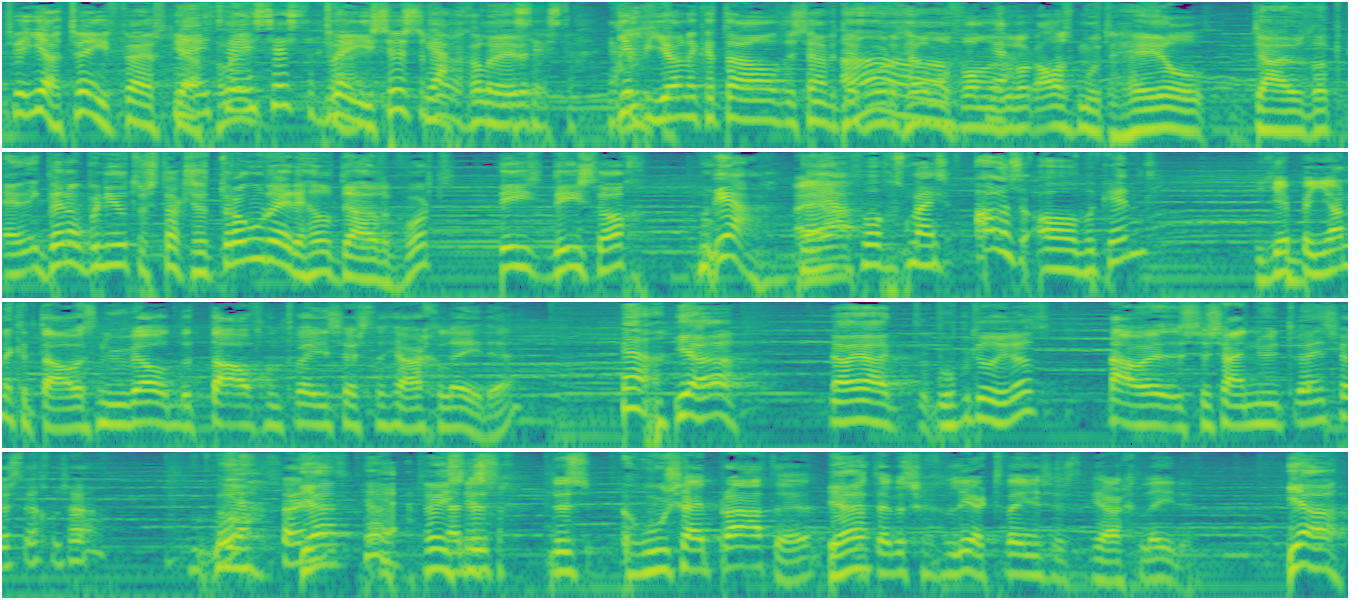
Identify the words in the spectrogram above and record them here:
twee, ja, 52 jaar geleden. 62 jaar. 62 jaar Ja, geleden. 62, ja. Jip en Janneke taal, daar zijn we tegenwoordig Ah, helemaal van. ja. Natuurlijk, alles moet heel duidelijk. En ik ben ook benieuwd of straks de troonrede heel duidelijk wordt. Dins- dinsdag. Ja, nou ja, ja. volgens mij is alles al bekend. Jip en Janneke taal is nu wel de taal van 62 jaar geleden, hè? Ja. Ja, nou ja, hoe bedoel je dat? Nou, eh, ze zijn nu 62 of zo? Toch? Ja. Zijn Ja, het? ja, Ja. 62. Ja, dus, dus hoe zij praten, Ja. dat hebben ze geleerd 62 jaar geleden. Ja,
